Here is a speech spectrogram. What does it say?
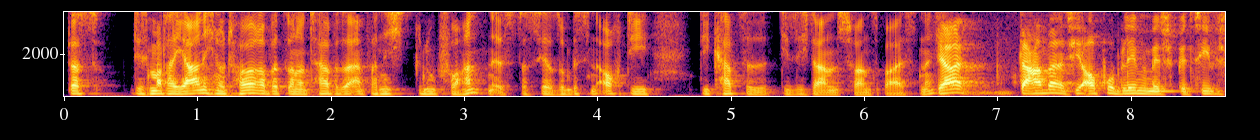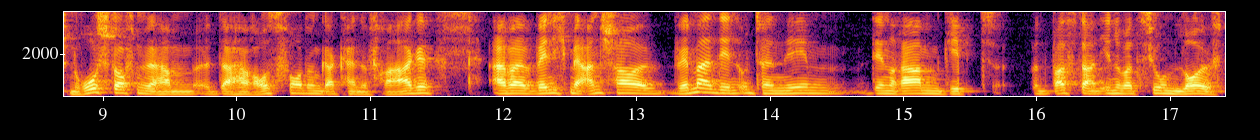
dass dieses Material nicht nur teurer wird, sondern teilweise einfach nicht genug vorhanden ist. Das ist ja so ein bisschen auch die, die Katze, die sich da ans Schwanz beißt. Nicht? Ja, da haben wir natürlich auch Probleme mit spezifischen Rohstoffen. Wir haben äh, da Herausforderungen, gar keine Frage. Aber wenn ich mir anschaue, wenn man den Unternehmen den Rahmen gibt, und was da an Innovationen läuft,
